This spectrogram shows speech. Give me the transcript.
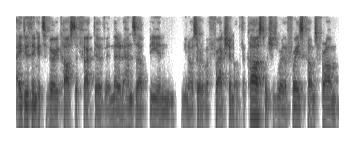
I do think it's very cost effective and that it ends up being, you know, sort of a fraction of the cost, which is where the phrase comes from.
